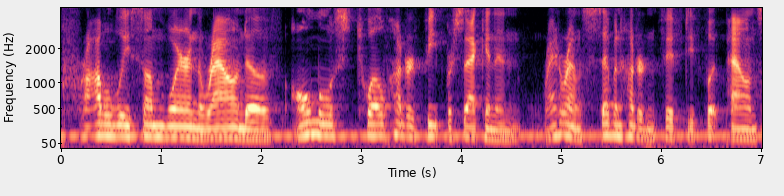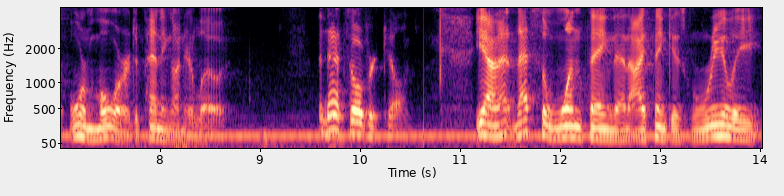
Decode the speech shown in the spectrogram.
probably somewhere in the round of almost 1200 feet per second and right around 750 foot pounds or more, depending on your load. And that's overkill. Yeah, that, that's the one thing that I think is really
